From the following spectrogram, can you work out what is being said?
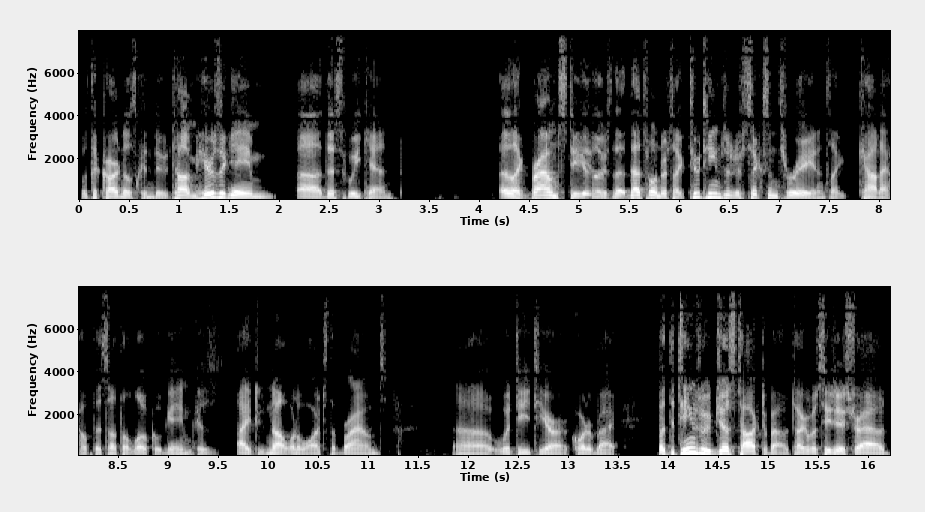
what the Cardinals can do. Tom, here's a game uh, this weekend, like Brown Steelers. That, that's one where it's like two teams that are six and three, and it's like God, I hope that's not the local game because I do not want to watch the Browns uh, with DTR at quarterback. But the teams we've just talked about, talking about CJ Stroud,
